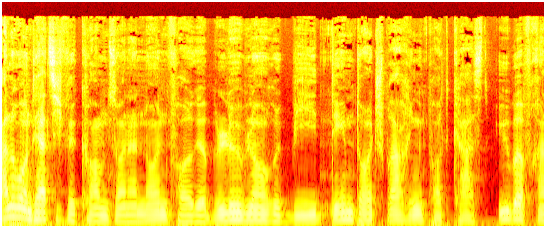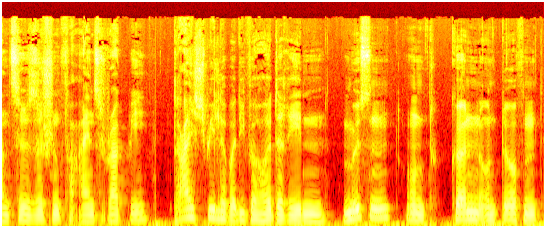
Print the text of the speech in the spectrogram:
Hallo und herzlich willkommen zu einer neuen Folge Bleu Blanc Rugby, dem deutschsprachigen Podcast über französischen Vereins Rugby. Drei Spiele, über die wir heute reden müssen und können und dürfen,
